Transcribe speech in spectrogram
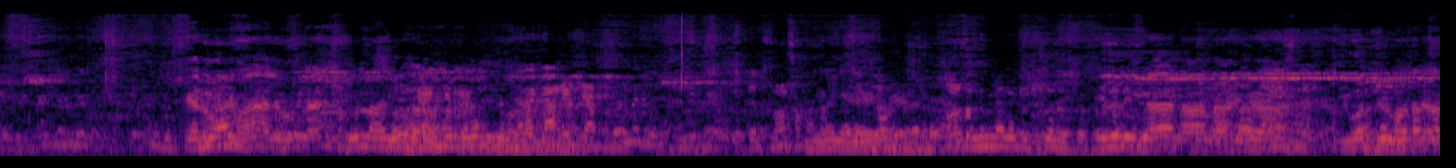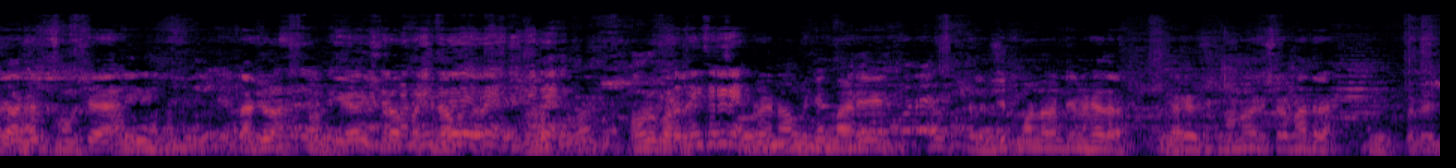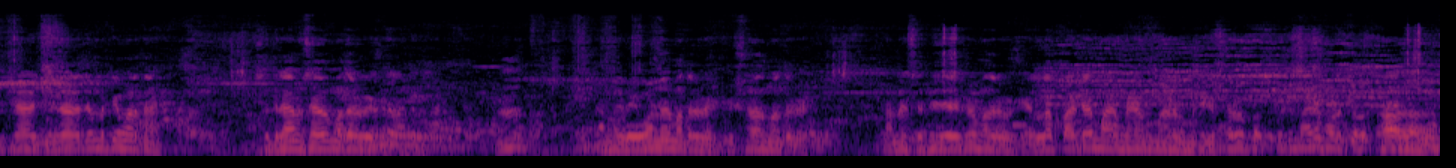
ಇಲ್ಲ ಈಗ ನಾನು ಈಗ ಇವತ್ತು ಸಂಶಯ. ರಾಜು, ಈಗ ಈಶ್ವರಪ್ಪ ಶಿವಪ್ಪ ಅವರು ಬರಲಿ. ಅವರು ನಾವು ಮೀಟಿಂಗ್ ಮಾಡಿ ಅಲ್ಲಿ ವಿಸಿಟ್ ಮಾಡೋ ಅಂತ ಏನು ಹೇಳಿದ್ರು. ಈಗ ವಿಸಿಟ್ ಮಾಡೋ ಈಶ್ವರಪ್ಪ ಹತ್ರ ಬಟ್ ಜಿಲ್ಲಾಧಿಕಾರಿ ಮೀಟಿಂಗ್ ಮಾಡ್ತಾನೆ. ಸಿದ್ದರಾಮಯ್ಯ ಸಾಹೇಬ್ ಮಾತಾಡ್ಬೇಕು. ಹ್ಞೂ ಆಮೇಲೆ ರೇವಣ್ಣ ಮಾತಾಡ್ಬೇಕು, ವಿಶ್ವನಾಥ್ ಮಾತಾಡ್ಬೇಕು. ಆಮೇಲೆ ಸತೀಶ್ ಜಾರಕಿಹೊಳಿ ಮಾಡಬೇಕು ಎಲ್ಲ ಪಾಠ ಮಾಡಬೇಕು ಸರ್ವ ಪಕ್ಷ ಮಾಡಿ ಮಾಡೇ ಮಾಡ್ತೇವೆ.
